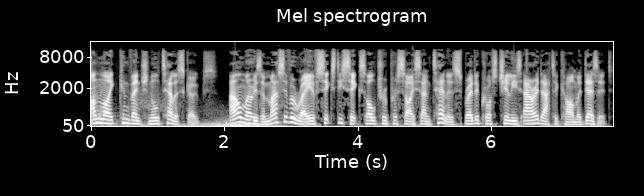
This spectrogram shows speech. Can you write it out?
Unlike conventional telescopes, ALMA is a massive array of 66 ultra-precise antennas spread across Chile's arid Atacama Desert,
